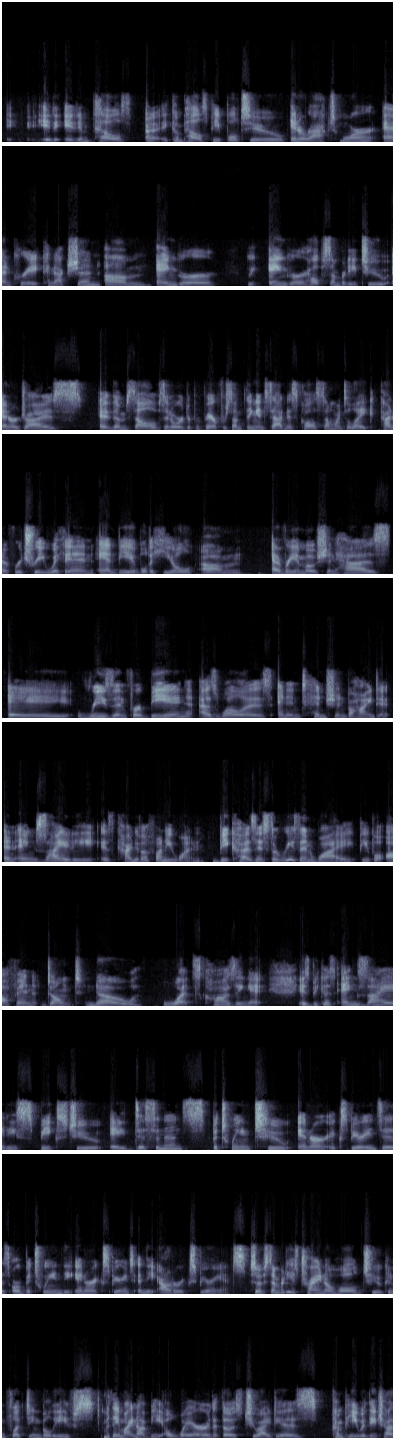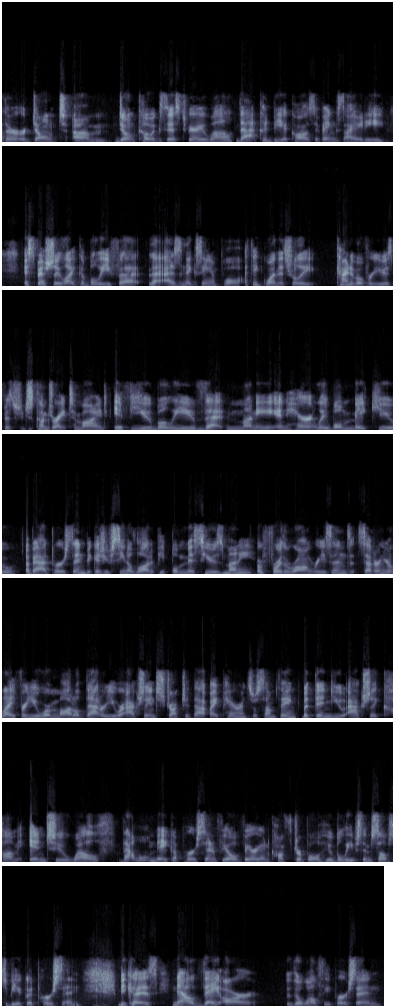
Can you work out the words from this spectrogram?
it it impels uh, it compels people to interact more and create connection. Um, anger anger helps somebody to energize themselves in order to prepare for something and sadness calls someone to like kind of retreat within and be able to heal um, every emotion has a reason for being as well as an intention behind it. And anxiety is kind of a funny one because it's the reason why people often don't know what's causing it is because anxiety speaks to a dissonance between two inner experiences or between the inner experience and the outer experience. So if somebody is trying to hold two conflicting beliefs, but they might not be aware that those two ideas compete with each other or don't um, don't coexist very well that could be a cause of anxiety especially like a belief that, that as an example i think one that's really kind of overused, but it just comes right to mind. If you believe that money inherently will make you a bad person because you've seen a lot of people misuse money or for the wrong reasons, et cetera, in your life, or you were modeled that or you were actually instructed that by parents or something, but then you actually come into wealth, that will make a person feel very uncomfortable who believes themselves to be a good person because now they are the wealthy person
